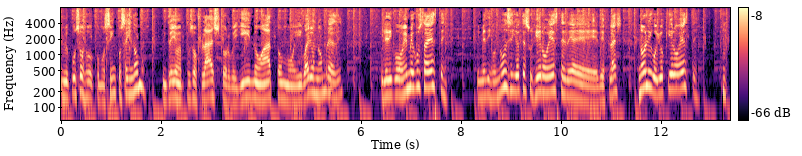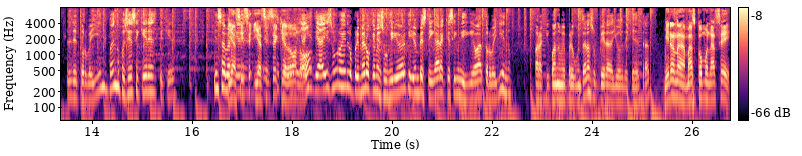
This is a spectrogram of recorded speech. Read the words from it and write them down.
Y me puso como cinco o seis nombres. Entre ellos me puso Flash, Torbellino, Átomo y varios nombres así. Y le digo, a mí me gusta este. Y me dijo, no, si yo te sugiero este de, de Flash. No, le digo, yo quiero este. El de Torbellino. Bueno, pues si ese quiere, este quiere. Sin saber Y así que- se- y así eh, se quedó, ¿no? ahí- de ahí surge lo primero que me sugirió él que yo investigara qué significaba Torbellino. Para que cuando me preguntaran supiera yo de qué se trata. Mira nada más cómo nace,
